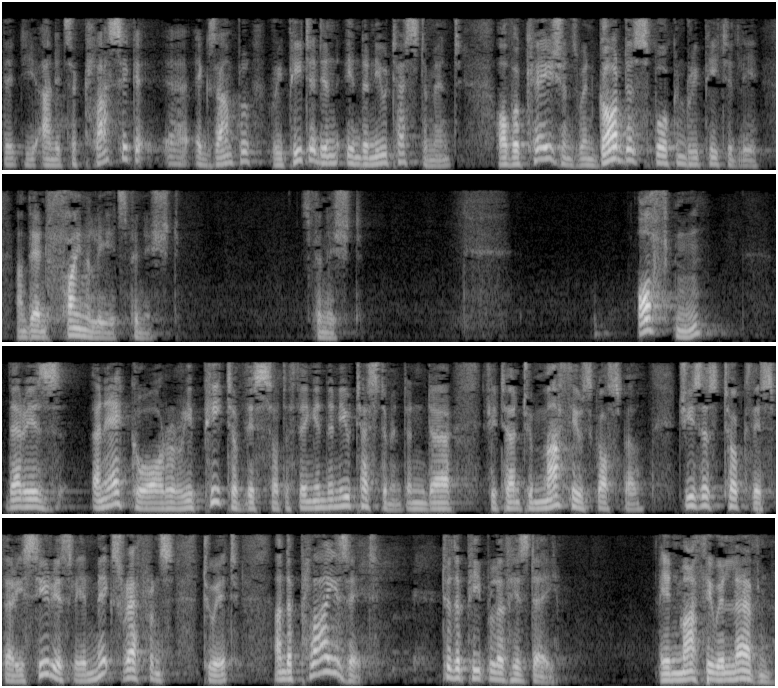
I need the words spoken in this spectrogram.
And it's a classic uh, example, repeated in, in the New Testament, of occasions when God has spoken repeatedly and then finally it's finished. It's finished. Often there is an echo or a repeat of this sort of thing in the New Testament. And uh, if you turn to Matthew's Gospel, Jesus took this very seriously and makes reference to it and applies it to the people of his day. In Matthew 11,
